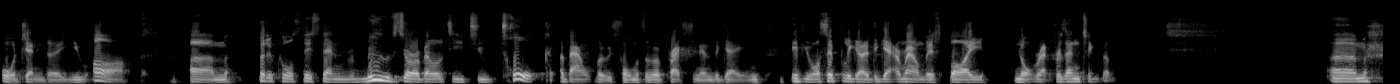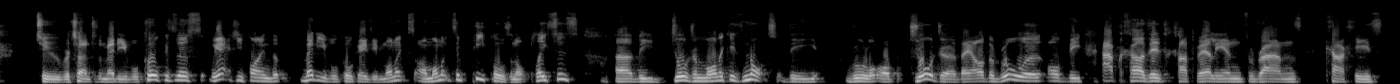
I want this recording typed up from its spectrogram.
or gender you are. Um, but of course, this then removes your ability to talk about those forms of oppression in the game if you are simply going to get around this by not representing them. Um, to return to the medieval Caucasus, we actually find that medieval Caucasian monarchs are monarchs of peoples, not places. Uh, the Georgian monarch is not the ruler of Georgia. They are the ruler of the Abkhazes, Kartvelians, Rans, Khakhis.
